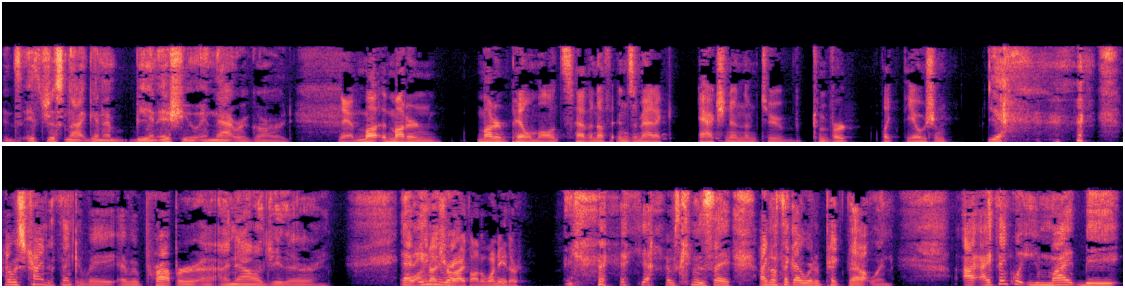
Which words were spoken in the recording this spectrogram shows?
it's it's just not going to be an issue in that regard. Yeah, mo- modern modern pale malts have enough enzymatic action in them to convert like the ocean. Yeah, I was trying to think of a of a proper uh, analogy there. Well, I'm not sure I thought of one either. yeah, I was going to say I don't think I would have picked that one. I, I think what you might be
